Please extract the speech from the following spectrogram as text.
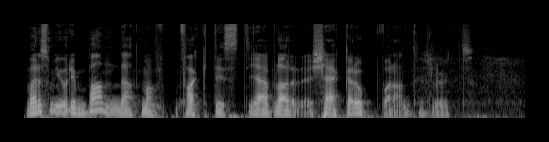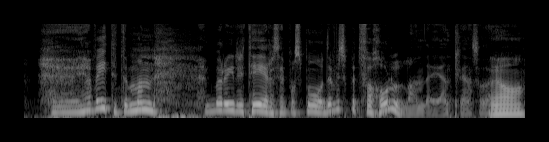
Vad är det som gör i bandet att man faktiskt jävlar käkar upp varandra till slut? Eh, Jag vet inte, man börjar irritera sig på små, det är väl som ett förhållande egentligen. Så. Ja,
